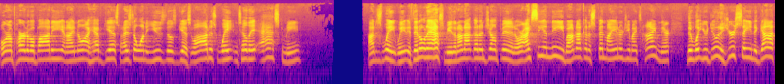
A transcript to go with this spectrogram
Or I'm part of a body and I know I have gifts, but I just don't want to use those gifts. Well, I'll just wait until they ask me I'll just wait. If they don't ask me, then I'm not going to jump in. Or I see a need, but I'm not going to spend my energy, my time there. Then what you're doing is you're saying to God,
